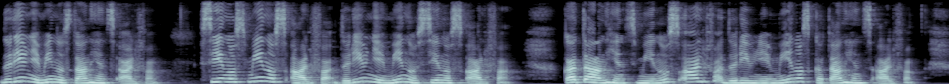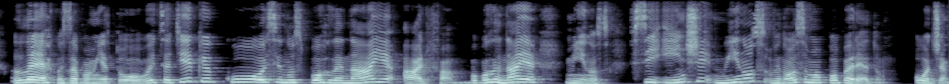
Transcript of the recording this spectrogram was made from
дорівнює мінус тангенс альфа. Синус мінус альфа дорівнює мінус синус альфа. Катангенс мінус альфа дорівнює мінус катангенс альфа. Легко запам'ятовується, тільки косінус поглинає альфа, бо поглинає мінус. Всі інші мінус виносимо попереду. Отже,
